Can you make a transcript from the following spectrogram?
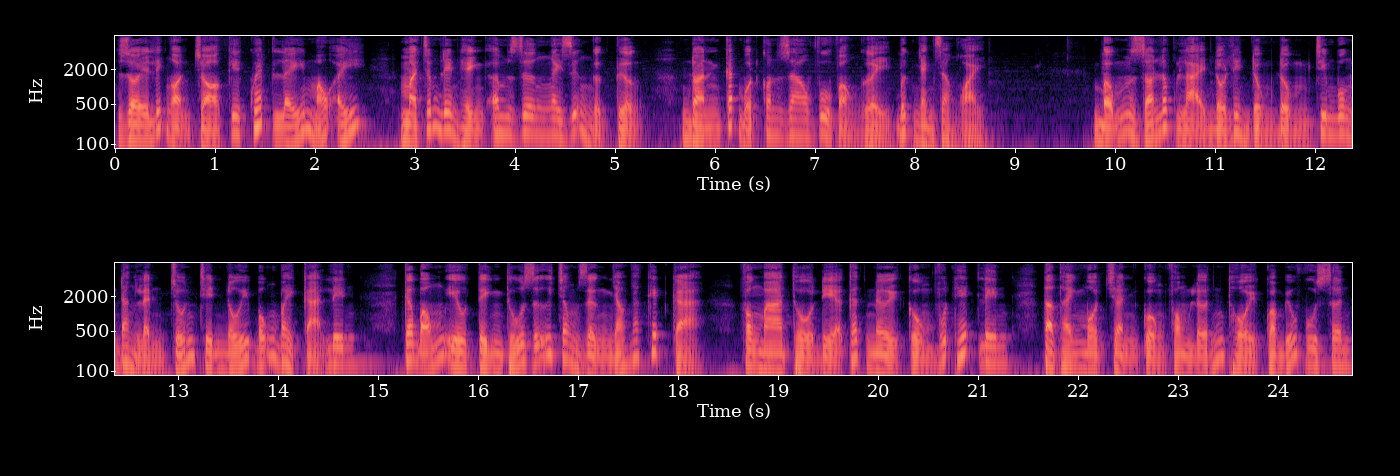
Rồi lấy ngọn trò kia quét lấy máu ấy, Mà chấm lên hình âm dương ngay giữa ngực tượng Đoàn cắt một con dao vu vào người bước nhanh ra ngoài. Bỗng gió lốc lại nổi lên đùng đùng, Chim muông đang lẩn trốn trên núi bỗng bay cả lên các bóng yêu tình thú dữ trong rừng nháo nhác hết cả. Phong ma thổ địa các nơi cùng vút hết lên, Tạo thành một trận cuồng phong lớn thổi qua miếu vu sơn.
